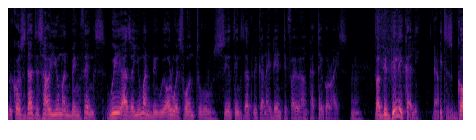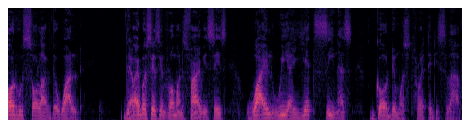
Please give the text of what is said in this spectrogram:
because that is how human being thinks. We, as a human being, we always want to mm. see things that we can identify and categorize. Mm. But biblically, yeah. it is God who so loved the world. The yeah. Bible says in Romans five, it says, "While we are yet sinners, God demonstrated his love.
